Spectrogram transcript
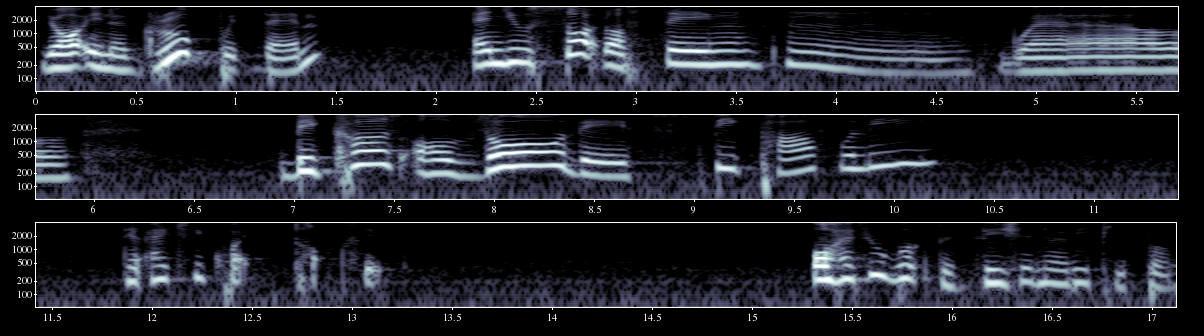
you're in a group with them, and you sort of think, hmm, well, because although they speak powerfully, they're actually quite toxic. Or have you worked with visionary people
